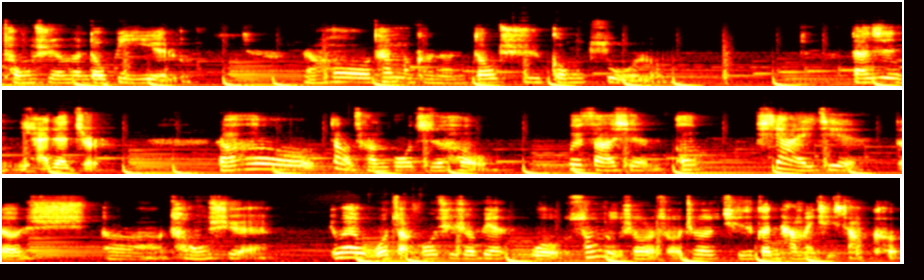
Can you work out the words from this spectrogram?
同学们都毕业了，然后他们可能都去工作了。但是你还在这儿，然后到传播之后，会发现哦，下一届的呃同学，因为我转过去就变我双主修的时候，就其实跟他们一起上课，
